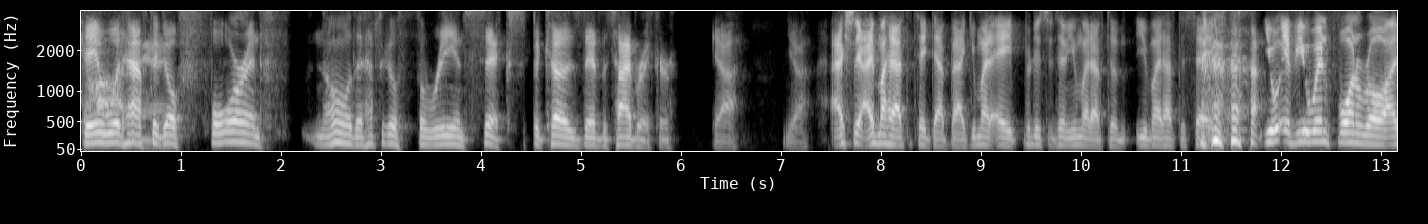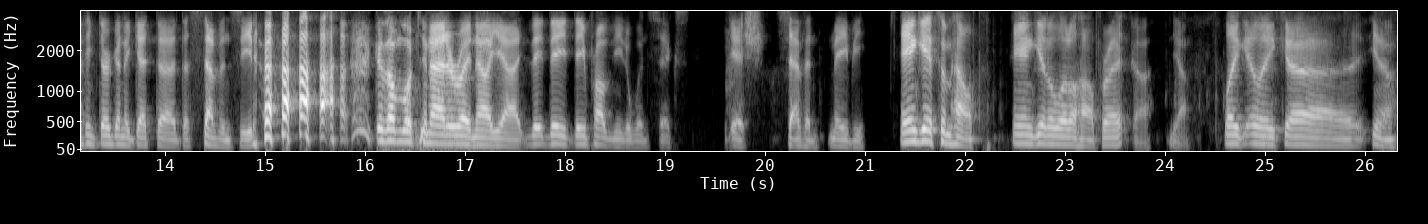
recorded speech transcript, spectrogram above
they would have man. to go four and no, they'd have to go three and six because they have the tiebreaker. Yeah. Yeah. Actually, I might have to take that back. You might, hey, producer Tim, you might have to, you might have to say, you if you win four in a row, I think they're gonna get the the seven seed. Because I'm looking at it right now. Yeah, they they they probably need to win six ish, seven maybe, and get some help. and get a little help, right? Yeah, yeah. Like like uh, you know,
